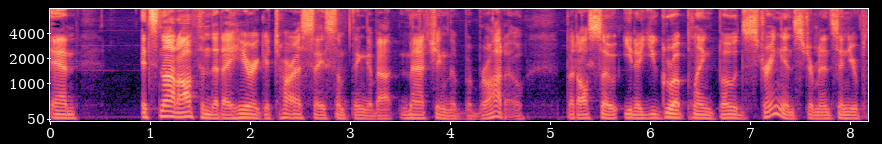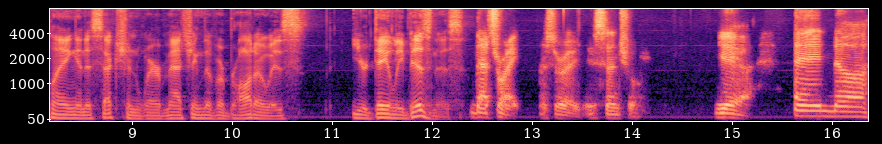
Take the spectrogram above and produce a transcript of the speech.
and it's not often that I hear a guitarist say something about matching the vibrato, but also, you know, you grew up playing bowed string instruments and you're playing in a section where matching the vibrato is your daily business. That's right. That's right. Essential. Yeah. And uh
